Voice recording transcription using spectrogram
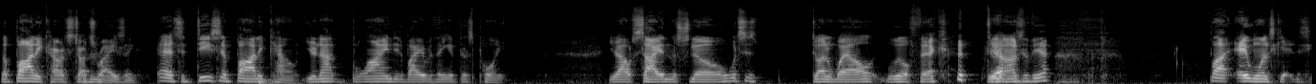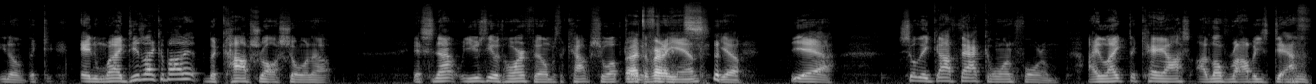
the body count starts mm-hmm. rising. And it's a decent body count. You're not blinded by everything at this point. You're outside in the snow, which is done well, a little thick, to be honest with you. But everyone's getting, you know, the, and what I did like about it, the cops are all showing up. It's not usually with horror films, the cops show up during At the very end, yeah. Yeah. So they got that going for him. I like the chaos. I love Robbie's death mm-hmm.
